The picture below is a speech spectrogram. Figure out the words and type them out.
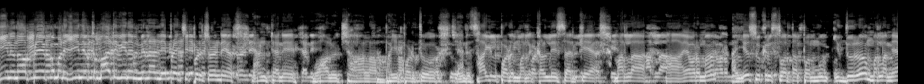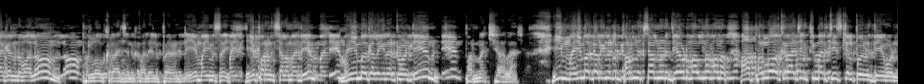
ఈయన నా ప్రియకుమారు ఈయన మాట విన వినండి ఎప్పుడే చెప్పాడు చూడండి వెంటనే వాళ్ళు చాలా భయపడుతూ అంటే సాగిలపడి మళ్ళీ కళ్ళేసరికి మళ్ళా ఆ, ఎవరమ్మా? యేసుక్రీస్తు తప్ప ఇద్దరు మరలా మేఘన వాళ్ళు పరలోక రాజానికి వాళ్ళు వెళ్ళిపోయారంటే ఏ మహిమ ఏ పర్ణశాలం అది మహిమ కలిగినటువంటి పర్ణశాల. ఈ మహిమ కలిగినటువంటి పర్ణశాల దేవుడు వలన మనం ఆ పరలోక రాజ్యానికి మరి తీసుకెళ్ళిపోయిన దేవుడు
